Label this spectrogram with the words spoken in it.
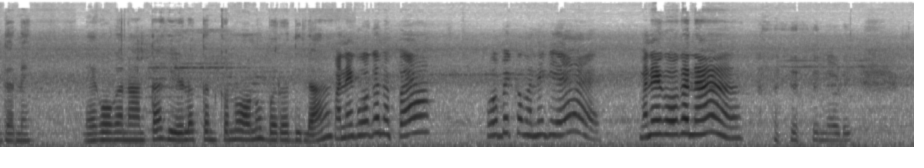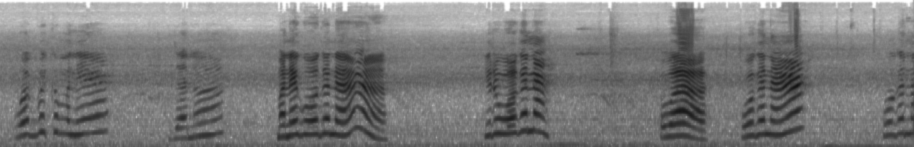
ಇದ್ದಾನೆ. ಮನೆಗೆ ಹೋಗೋಣ ಅಂತ ಹೇಳೋ ತನಕ ಅವನು ಬರೋದಿಲ್ಲ. ಮನೆಗೆ ಹೋಗೋಣಪ್ಪ. ಹೋಗ್ಬೇಕಾ ಮನೆಗೆ. ಮನೆಗೆ ಹೋಗೋಣ. ನೋಡಿ. ಹೋಗ್ಬೇಕು ಮನೆ. ಜನ, ಮನೆಗೆ ಹೋಗೋಣ? ಇರು, ಹೋಗೋಣ. ವಾ ಹೋಗೋಣ? ಹೋಗೋಣ?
